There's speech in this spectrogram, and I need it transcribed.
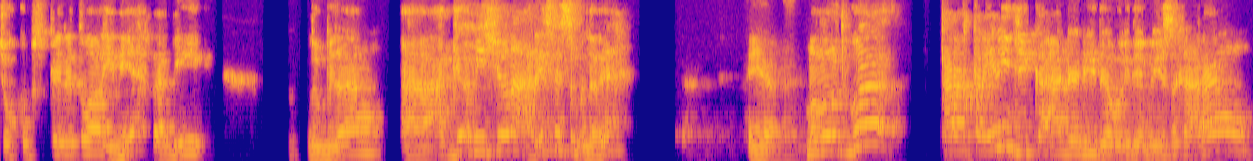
cukup spiritual ini ya tadi lu bilang uh, agak misionaris nih sebenarnya. iya Menurut gue karakter ini jika ada di WWE sekarang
